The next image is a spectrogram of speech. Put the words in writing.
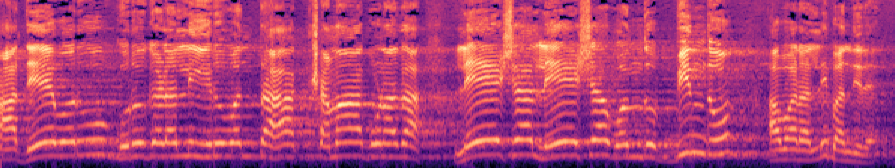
ಆ ದೇವರು ಗುರುಗಳಲ್ಲಿ ಇರುವಂತಹ ಕ್ಷಮಾ ಗುಣದ ಲೇಷ ಲೇಷ ಒಂದು ಬಿಂದು ಅವರಲ್ಲಿ ಬಂದಿದೆ.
